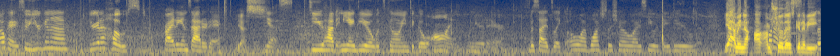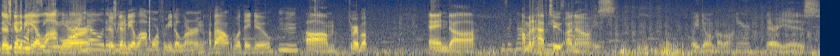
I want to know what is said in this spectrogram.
Okay, so you're gonna you're gonna host Friday and Saturday. Yes. Yes. Do you have any idea what's going to go on when you're there? Besides, like, oh, I've watched the show, I see what they do. Yeah, I mean, I, I'm sure there's going to be the there's going to be a lot see more. Yeah, know, there's going to gonna- be a lot more for me to learn about what they do. Mm-hmm. Um, come here, bub. And uh, He's like, no. I'm gonna have to. I know he's. What are you doing, Bubba? Here. There he is.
